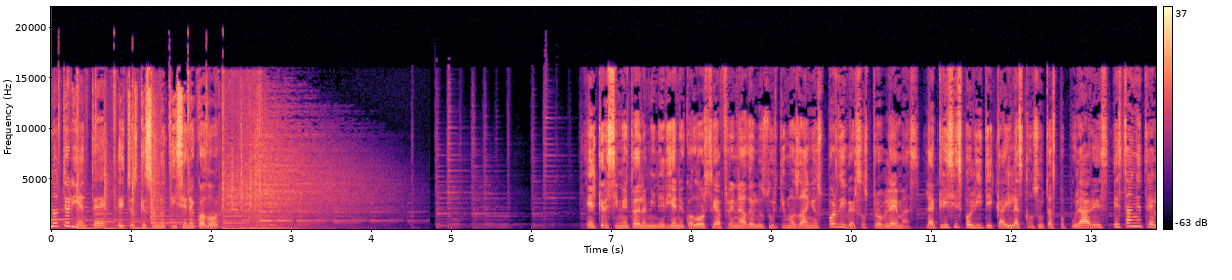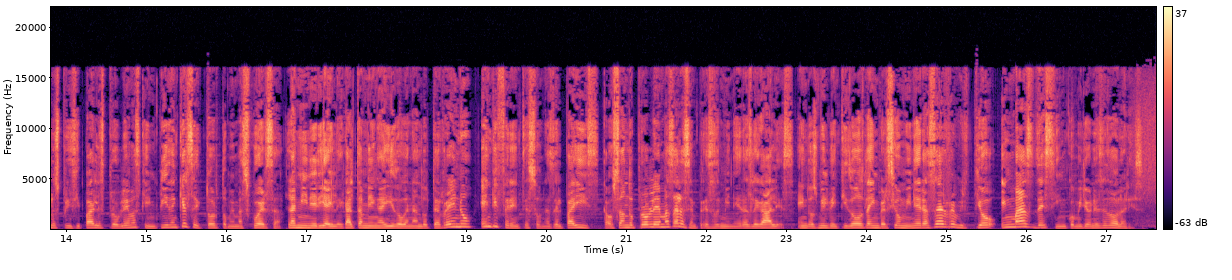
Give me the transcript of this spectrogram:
No te oriente, hechos que son noticia en Ecuador. El crecimiento de la minería en Ecuador se ha frenado en los últimos años por diversos problemas. La crisis política y las consultas populares están entre los principales problemas que impiden que el sector tome más fuerza. La minería ilegal también ha ido ganando terreno en diferentes zonas del país, causando problemas a las empresas mineras legales. En 2022, la inversión minera se revirtió en más de 5 millones de dólares.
